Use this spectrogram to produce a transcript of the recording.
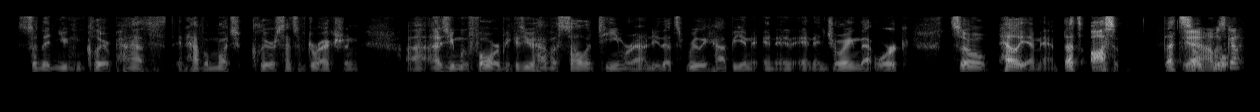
so that you can clear a path and have a much clearer sense of direction uh, as you move forward because you have a solid team around you that's really happy and, and, and, enjoying that work so hell yeah man that's awesome that's yeah, so cool. I was gonna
